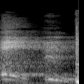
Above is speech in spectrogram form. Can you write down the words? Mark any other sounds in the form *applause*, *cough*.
Hey. *clears throat*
